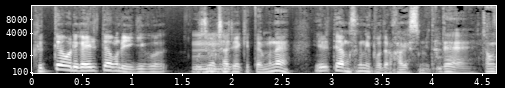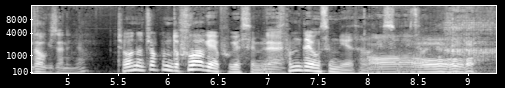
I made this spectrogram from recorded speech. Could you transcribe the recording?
그때 우리가 1대0으로 이기고 우승을 음. 차지했기 때문에 1대0 승리 보도록 하겠습니다. 네. 정다호 기자는요? 저는 조금 더 후하게 보겠습니다. 네. 3대0 승리 예상하겠습니다.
